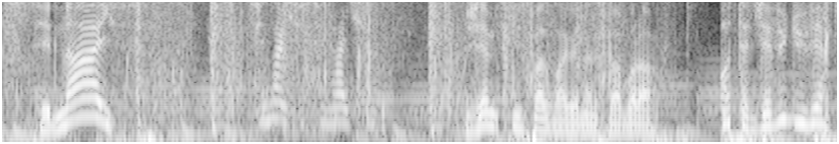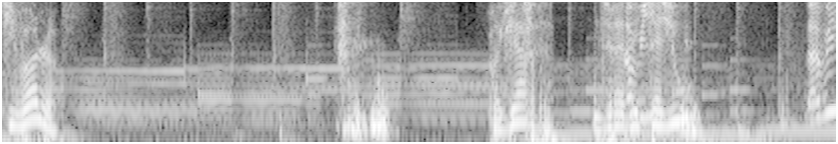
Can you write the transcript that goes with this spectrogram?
C'est nice C'est nice, c'est nice. J'aime ce qui se passe, Dragon Alpha, voilà. Oh, t'as déjà vu du verre qui vole? Regarde, on dirait Ah des oui. cailloux. Ah oui,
